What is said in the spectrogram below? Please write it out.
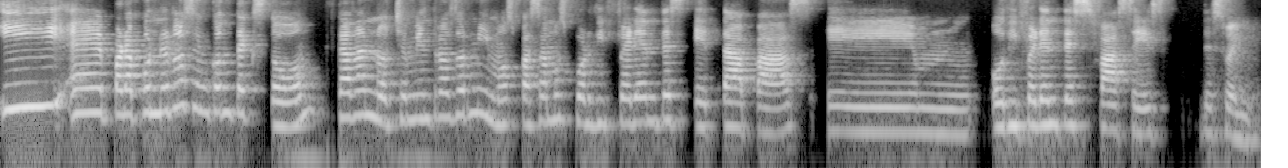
Y eh, para ponerlos en contexto, cada noche mientras dormimos pasamos por diferentes etapas em, o diferentes fases de sueño.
